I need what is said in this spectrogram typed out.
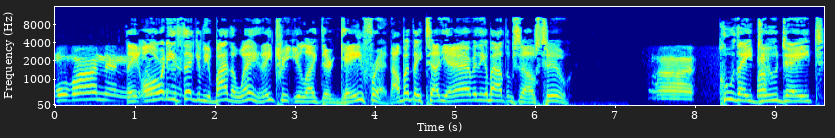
Move on, and They already think of you. By the way, they treat you like their gay friend. I'll bet they tell you everything about themselves, too. Uh, Who they do date,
